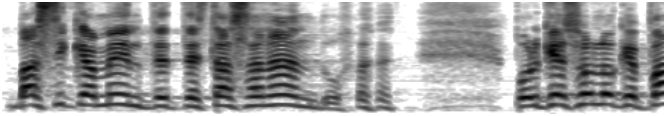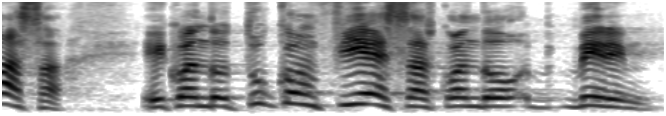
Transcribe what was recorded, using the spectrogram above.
básicamente te está sanando. Porque eso es lo que pasa. Y cuando tú confiesas, cuando, miren,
